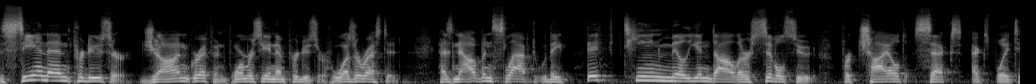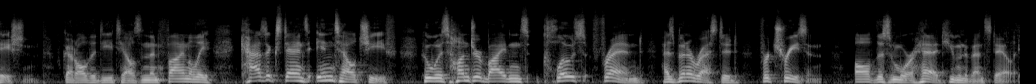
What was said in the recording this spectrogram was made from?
the CNN producer, John Griffin, former CNN producer who was arrested, has now been slapped with a $15 million civil suit for child sex exploitation. We've got all the details. And then finally, Kazakhstan's intel chief, who was Hunter Biden's close friend, has been arrested for treason. All of this and more ahead, Human Events Daily.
